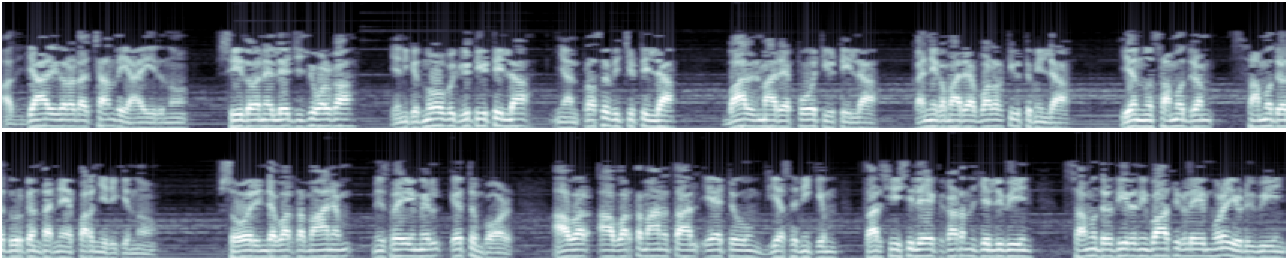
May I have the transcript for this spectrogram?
അത് ജാതികളുടെ ചന്തയായിരുന്നു. സീതോനെ ലജ്ജിച്ചുകൊള്ളുക. എനിക്ക് നോവ് കിട്ടിയിട്ടില്ല. ഞാൻ പ്രസവിച്ചിട്ടില്ല. ബാലന്മാരെ പോറ്റിയിട്ടില്ല കന്യകമാരെ വളർത്തിയിട്ടുമില്ല എന്ന് സമുദ്രം സമുദ്രദുർഗം തന്നെ പറഞ്ഞിരിക്കുന്നു. സോരിന്റെ വർത്തമാനം മിസ്രൈമിൽ എത്തുമ്പോൾ അവർ ആ വർത്തമാനത്താൽ ഏറ്റവും വ്യസനിക്കും. തർശീശിലേക്ക് കടന്നു ചെല്ലുവീൻ സമുദ്രതീരനിവാസികളെ മുറയിടുവീൻ.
